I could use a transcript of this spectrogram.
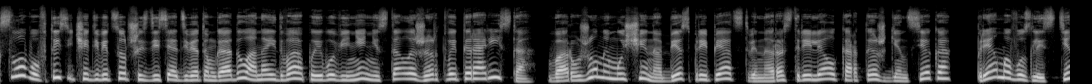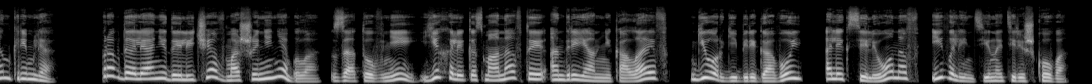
К слову, в 1969 году она едва по его вине не стала жертвой террориста. Вооруженный мужчина беспрепятственно расстрелял кортеж генсека прямо возле стен Кремля. Правда, Леонида Ильича в машине не было, зато в ней ехали космонавты Андреян Николаев, Георгий Береговой, Алексей Леонов и Валентина Терешкова.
